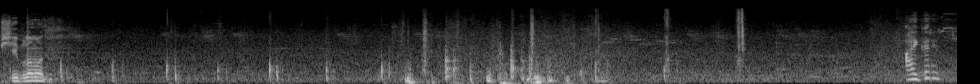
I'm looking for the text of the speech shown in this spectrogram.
Bir şey bulamadım. Got it.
